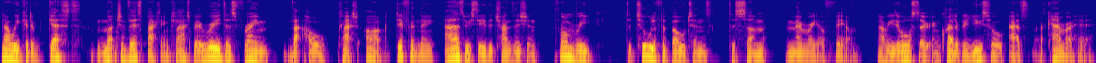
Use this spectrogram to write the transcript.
Now, we could have guessed much of this back in Clash, but it really does frame that whole Clash arc differently as we see the transition from Reek to Tool of the Boltons to some memory of Theon. Now, he's also incredibly useful as a camera here.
